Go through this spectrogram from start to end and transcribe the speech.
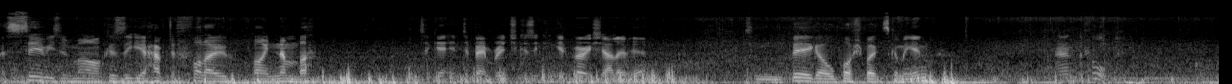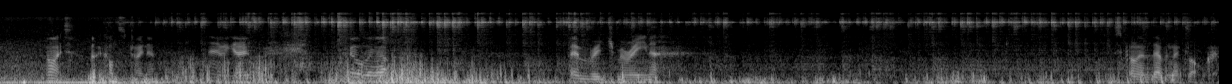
a series of markers that you have to follow by number to get into Bembridge because it can get very shallow here. Some big old posh boats coming in and the fort. Right, better concentrate now. There we go. Filling up Bembridge Marina. It's 11 o'clock.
